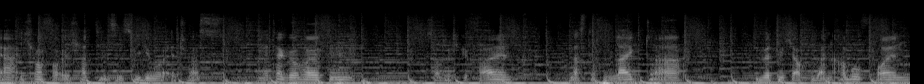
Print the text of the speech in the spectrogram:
ja, ich hoffe, euch hat dieses Video etwas weitergeholfen. Es hat euch gefallen. Lasst doch ein Like da. Würde mich auch über ein Abo freuen.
